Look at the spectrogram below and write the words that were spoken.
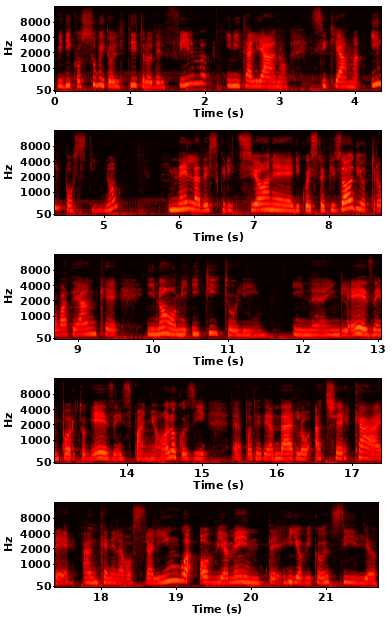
vi dico subito il titolo del film, in italiano si chiama Il postino nella descrizione di questo episodio trovate anche i nomi, i titoli in inglese, in portoghese, in spagnolo, così eh, potete andarlo a cercare anche nella vostra lingua. Ovviamente io vi consiglio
